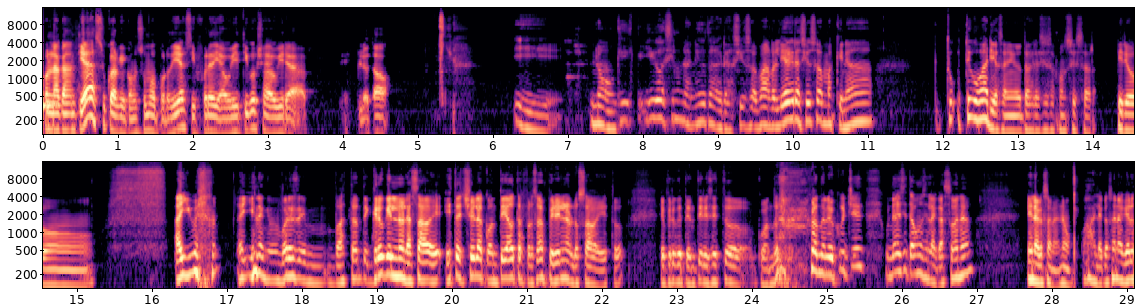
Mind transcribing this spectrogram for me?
Con la cantidad de azúcar que consumo por día, si fuera diabético, ya hubiera explotado. Y. No, que iba a decir una anécdota graciosa. En realidad graciosa más que nada. tu- tengo varias anécdotas graciosas con César. Pero. Hay una, hay una que me parece bastante. Creo que él no la sabe. Esta yo la conté a otras personas, pero él no lo sabe esto. Espero que te enteres esto cuando, cuando lo escuches. Una vez estábamos en la casona. En la casona, no. Ah, la casona que era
